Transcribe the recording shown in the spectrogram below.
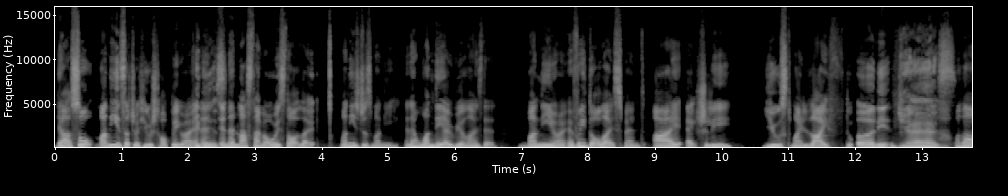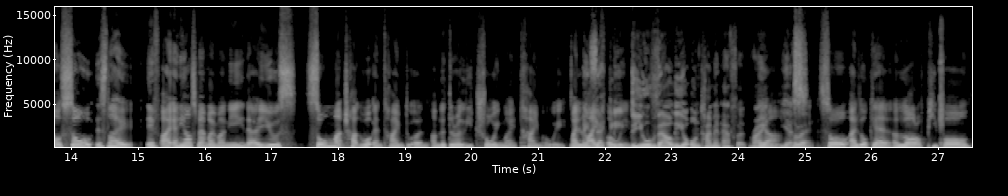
Yeah, so money is such a huge topic, right? And It then is. and then last time I always thought like money is just money. And then one day I realized that money, right, every dollar I spent, I actually used my life to earn it. Yes. Wow. So it's like if I anyhow spend my money that I use so much hard work and time to earn. I'm literally throwing my time away, my exactly. life away. Do you value your own time and effort, right? Yeah, yes. correct. So I look at a lot of people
